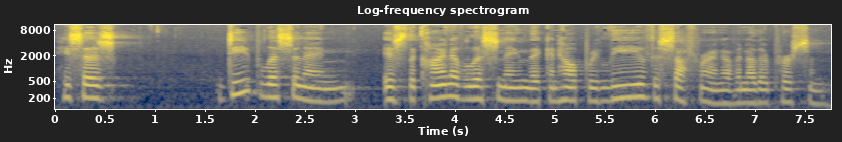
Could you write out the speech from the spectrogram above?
He says, Deep listening is the kind of listening that can help relieve the suffering of another person.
